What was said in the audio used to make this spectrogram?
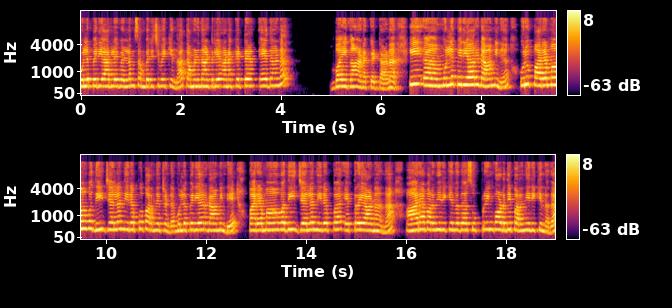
മുല്ലപ്പെരിയാറിലെ വെള്ളം സംഭരിച്ചു വെക്കുന്ന തമിഴ്നാട്ടിലെ അണക്കെട്ട് ഏതാണ്? വൈഗ അണക്കെട്ടാണ്. ഈ മുല്ലപ്പെരിയാർ ഡാമിന് ഒരു പരമാവധി ജലനിരപ്പ് പറഞ്ഞിട്ടുണ്ട്. മുല്ലപ്പെരിയാർ ഡാമിന്റെ പരമാവധി ജലനിരപ്പ് എത്രയാണ് എന്ന് ആരാ പറഞ്ഞിരിക്കുന്നത്? സുപ്രീം കോടതി പറഞ്ഞിരിക്കുന്നത്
